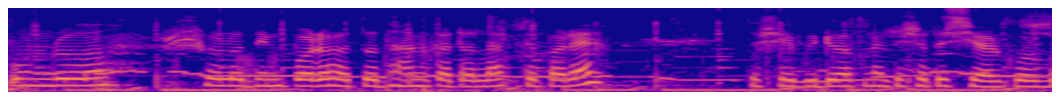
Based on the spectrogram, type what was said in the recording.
পনেরো ষোলো দিন পরে হয়তো ধান কাটা লাগতে পারে। তো সেই ভিডিও আপনাদের সাথে শেয়ার করব।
